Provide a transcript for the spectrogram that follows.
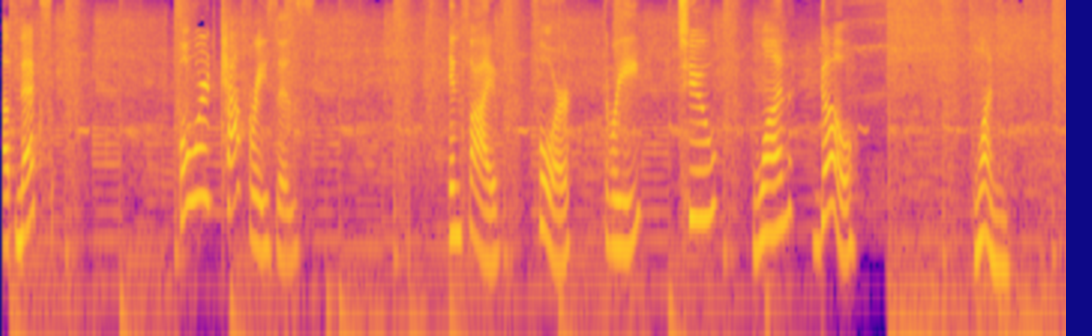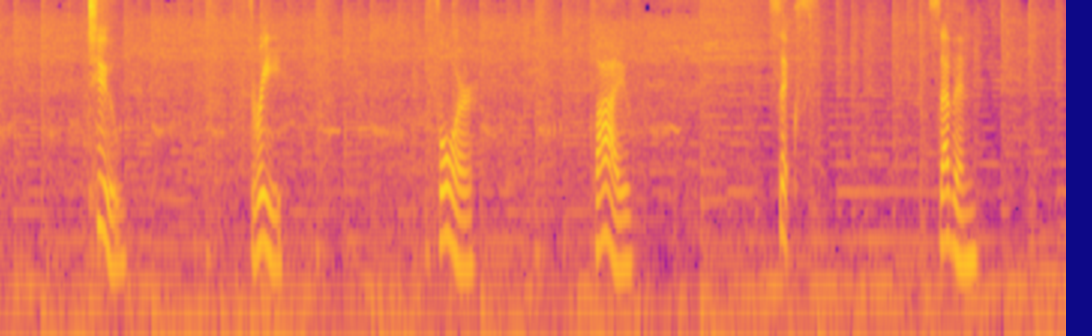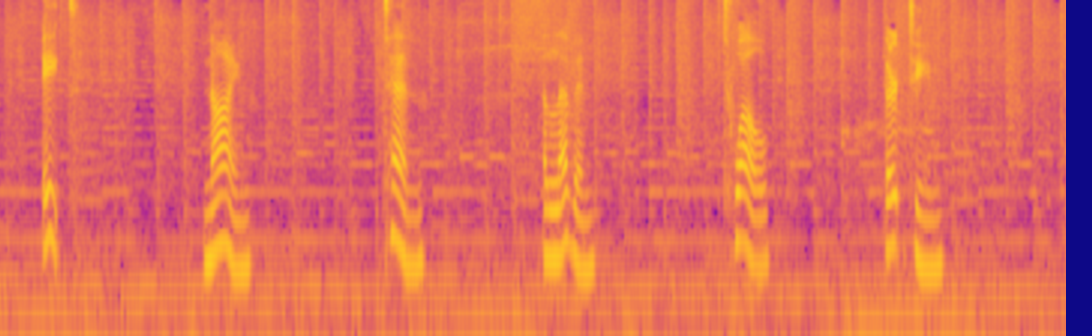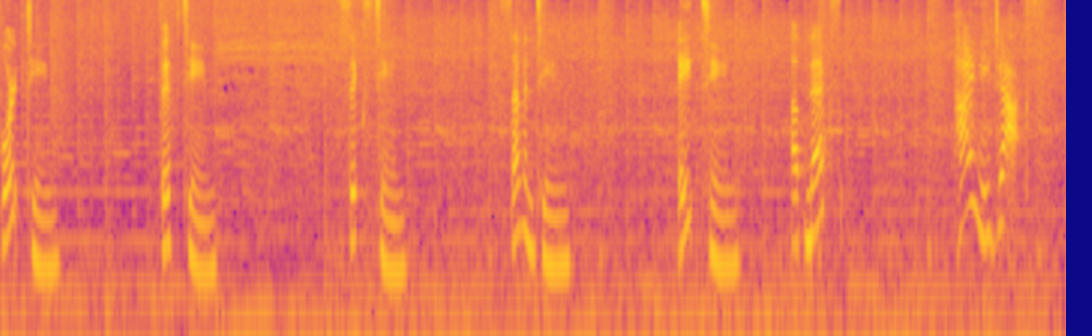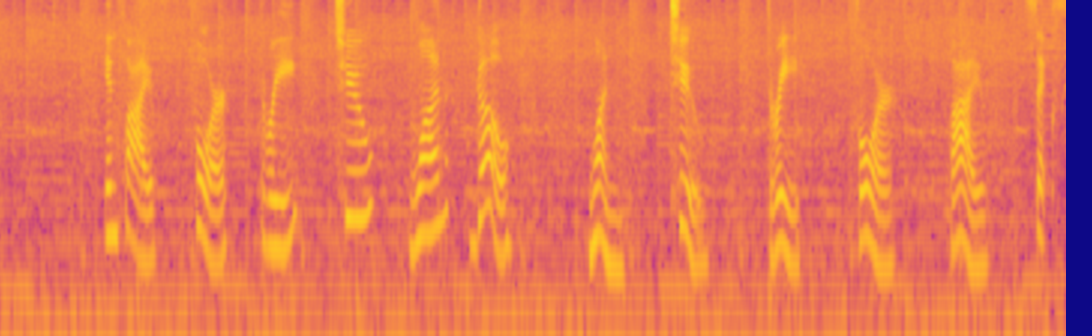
Up next, forward calf raises. In five, four, three, two, one, go. One, two, three, four, five, six, seven, eight, nine, ten, eleven, twelve, thirteen, fourteen, fifteen, sixteen, seventeen, eighteen. Up next, high knee jacks. In five, four, three, two, one, go. One, two, three, four, five, six,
